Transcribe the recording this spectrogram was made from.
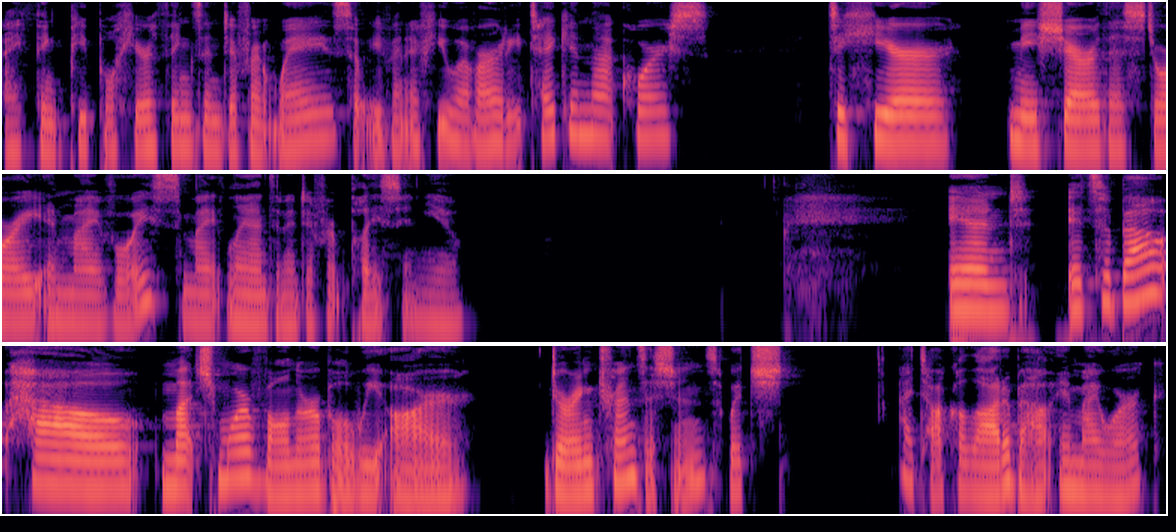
I think people hear things in different ways. So even if you have already taken that course, to hear me share this story in my voice might land in a different place in you. And it's about how much more vulnerable we are during transitions, which I talk a lot about in my work,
